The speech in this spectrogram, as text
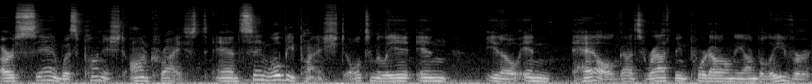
our sin was punished on Christ, and sin will be punished ultimately in you know in hell. God's wrath being poured out on the unbeliever.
